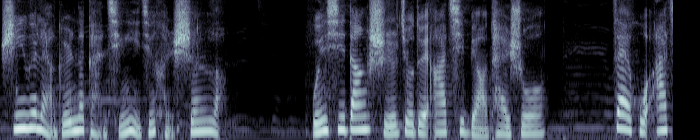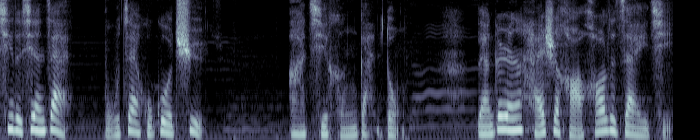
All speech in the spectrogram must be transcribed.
是因为两个人的感情已经很深了，文熙当时就对阿七表态说：“在乎阿七的现在，不在乎过去。”阿七很感动，两个人还是好好的在一起。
